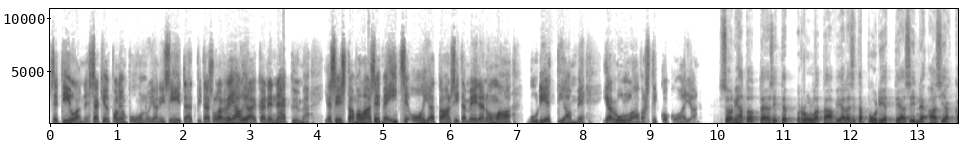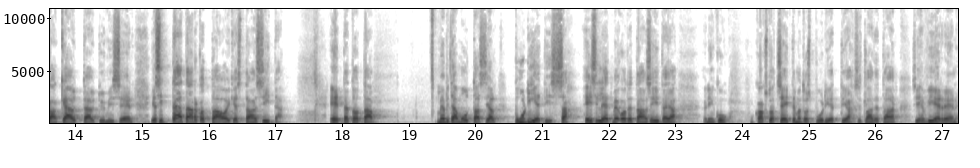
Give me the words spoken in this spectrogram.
se tilanne. Säkin olet paljon puhunut Jani siitä, että pitäisi olla reaaliaikainen näkymä ja siis tavallaan se, että me itse ohjataan sitä meidän omaa budjettiamme ja rullaavasti koko ajan. Se on ihan totta ja sitten rullataan vielä sitä budjettia sinne asiakkaan käyttäytymiseen. Ja sitten tämä tarkoittaa oikeastaan sitä, että tota, me pitää muuttaa siellä budjetissa, ei silleen, että me otetaan siitä ja niin kuin 2017 budjettia, sitten laitetaan siihen viereen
